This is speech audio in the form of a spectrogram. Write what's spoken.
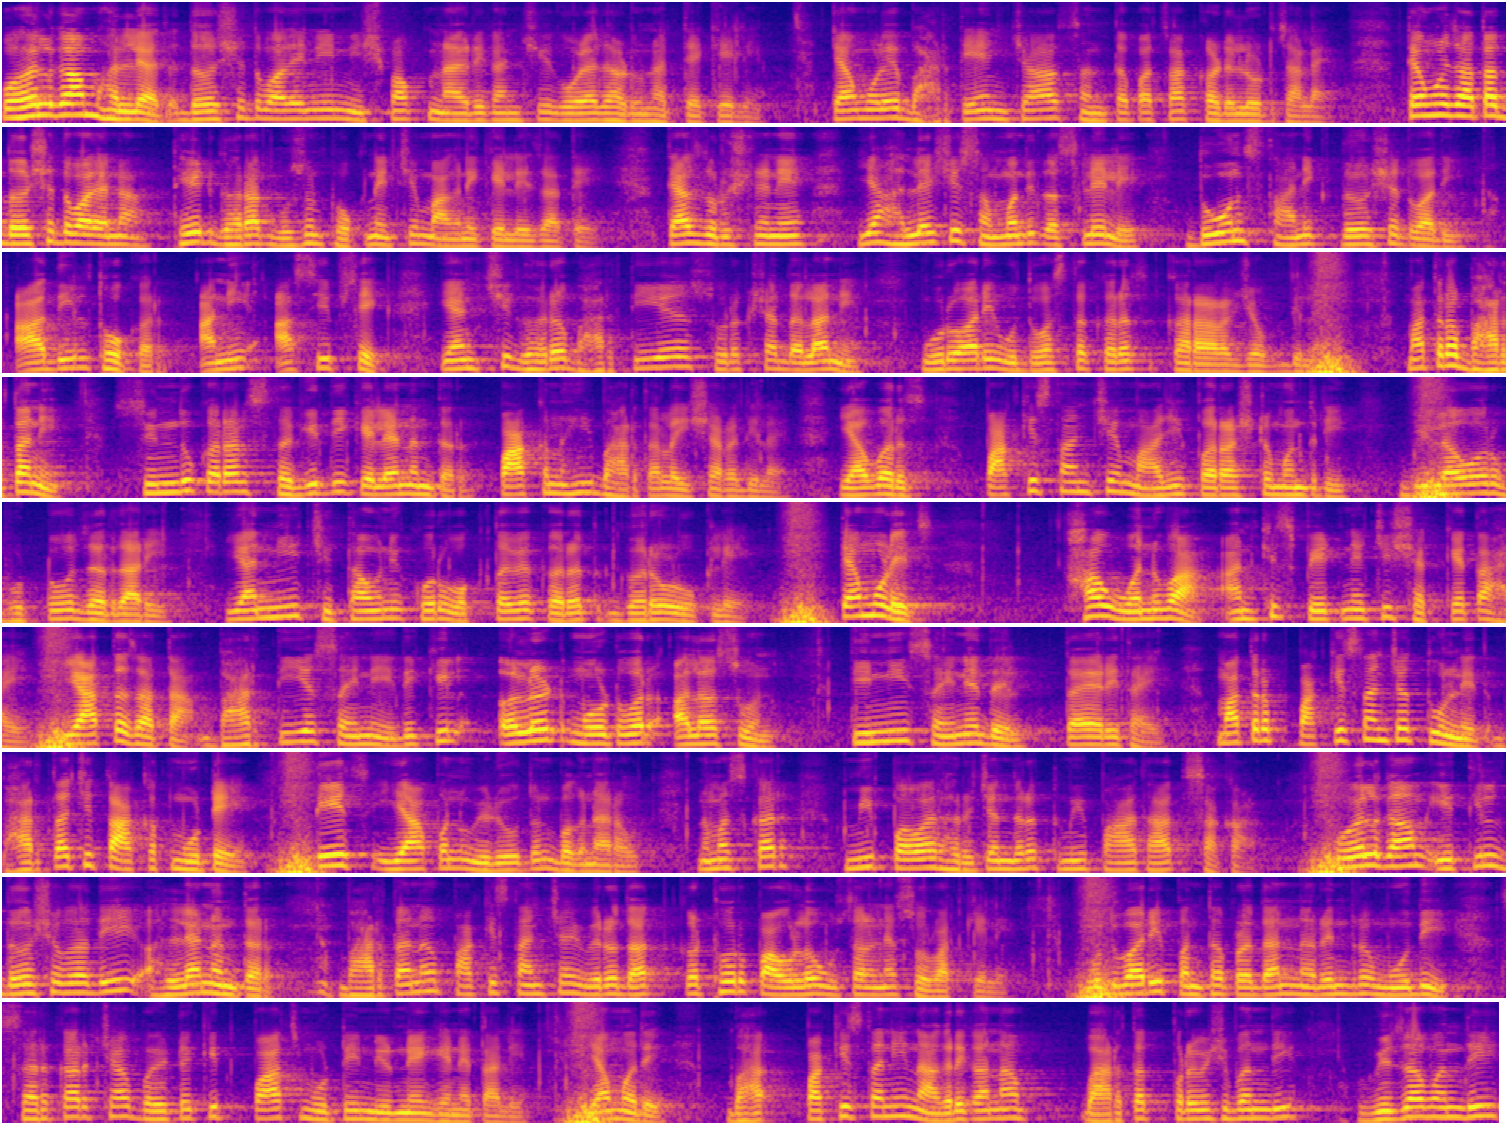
पहलगाम हल्ल्यात दहशतवाद्यांनी निष्पाप नागरिकांची गोळ्या झाडून हत्या केली. त्यामुळे भारतीयांच्या संतापाचा कडेलोट झाला आहे त्यामुळे आता दहशतवाद्यांना थेट घरात घुसून ठोकण्याची मागणी केली जाते. त्याच दृष्टीने या हल्ल्याशी संबंधित असलेले दोन स्थानिक दहशतवादी आदिल थोकर आणि आसिफ शेख यांची घरं भारतीय सुरक्षा दलाने गुरुवारी उद्ध्वस्त करत करार जबाब दिला मात्र भारताने सिंधू करार स्थगिती केल्यानंतर पाकनंही भारताला इशारा दिला आहे यावरच पाकिस्तानचे माजी परराष्ट्र मंत्री बिलावर भुट्टो जरदारी यांनी चिथावणीखोर वक्तव्य करत गरळ ओकले त्यामुळेच हा वनवा आणखीच पेटण्याची शक्यता आहे. यातच आता भारतीय सैन्य देखील अलर्ट मोडवर आलं असून तिन्ही सैन्यदल तयारीत आहे. मात्र पाकिस्तानच्या तुलनेत भारताची ताकद मोठी आहे. तेच या आपण व्हिडिओतून बघणार आहोत. नमस्कार मी पवार हरिचंद्र तुम्ही पाहत आहात सकाळ. पहलगाम येथील दहशतवादी हल्ल्यानंतर भारतानं पाकिस्तानच्या विरोधात कठोर पावलं उचलण्यास सुरुवात केली. बुधवारी पंतप्रधान नरेंद्र मोदी सरकारच्या बैठकीत पाच मोठे निर्णय घेण्यात आले. यामध्ये भा पाकिस्तानी नागरिकांना भारतात प्रवेशबंदी विजाबंदी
